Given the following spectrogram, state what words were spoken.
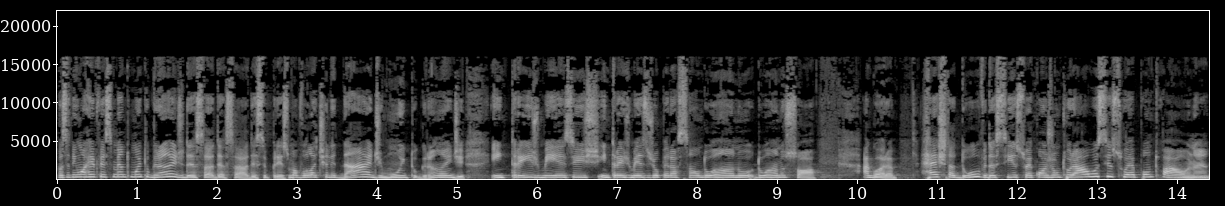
Você tem um arrefecimento muito grande dessa, dessa, desse preço, uma volatilidade muito grande em três meses, em três meses de operação do ano, do ano só. Agora, resta dúvida se isso é conjuntural ou se isso é pontual, né?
